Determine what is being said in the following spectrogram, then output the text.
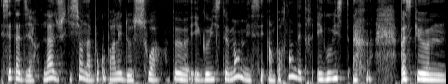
C'est-à-dire, là, jusqu'ici, on a beaucoup parlé de soi, un peu égoïstement, mais c'est important d'être égoïste. parce que hum,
